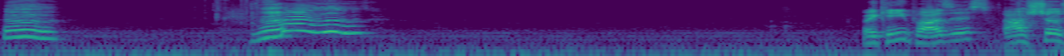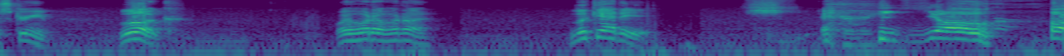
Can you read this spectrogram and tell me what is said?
Wait, can you pause this? I'll show scream. Look. Wait, hold on, hold on. Look at it. Yo.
